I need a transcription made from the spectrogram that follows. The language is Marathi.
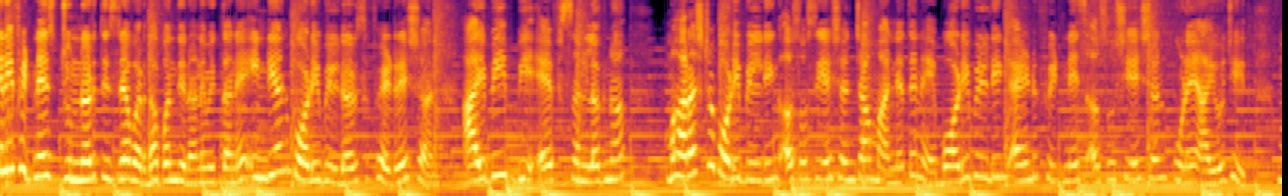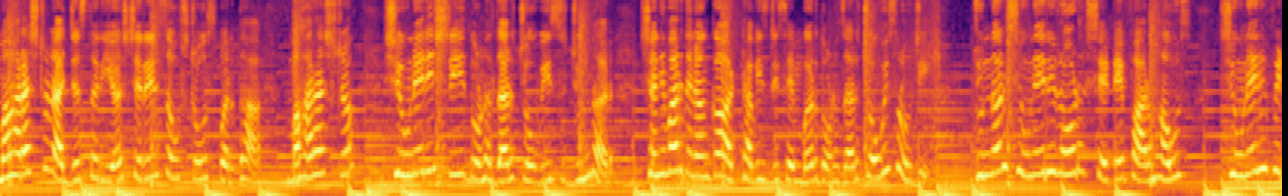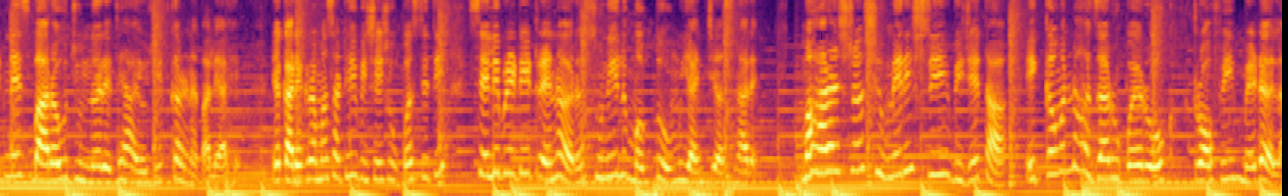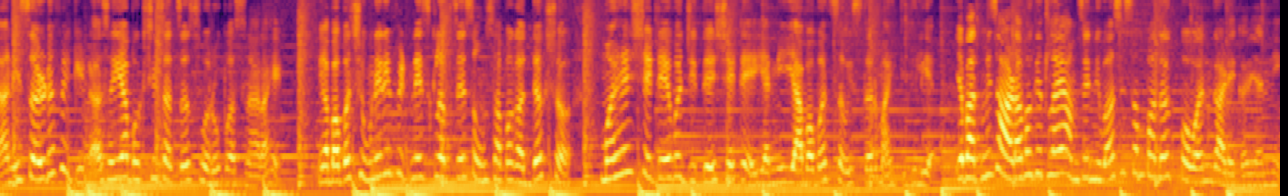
शिवनेरी फिटनेस जुन्नर तिसऱ्या वर्धापन दिनानिमित्ताने Indian body builders federation I B B F संलग्न महाराष्ट्र बॉडी बिल्डिंग असोसिएशनच्या मान्यतेने body building and fitness association Pune आयोजित महाराष्ट्र राज्यस्तरीय शरीर सौष्ठव स्पर्धा महाराष्ट्र शिवनेरी श्री दोन हजार चोवीस जुन्नर शनिवार दिनांक अठ्ठावीस डिसेंबर दोन हजार चोवीस रोजी. Junnar Shivneri road Shete farm house Shivneri fitness Barav Junnar येथे आयोजित करण्यात आले आहे. या कार्यक्रमासाठी विशेष उपस्थिती सेलिब्रिटी ट्रेनर सुनील मगदूम यांची असणार आहे. महाराष्ट्र शिवनेरी श्री विजेता एकावन्न हजार रुपये रोख ट्रॉफी मेडल आणि सर्टिफिकेट असं या बक्षिसाचं स्वरूप असणार आहे. याबाबत शिवनेरी फिटनेस क्लबचे संस्थापक अध्यक्ष महेश शेटे व जितेश शेटे यांनी याबाबत सविस्तर माहिती दिली आहे. या बातमीचा आढावा घेतलाय आमचे निवासी संपादक पवन गाडेकर यांनी.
